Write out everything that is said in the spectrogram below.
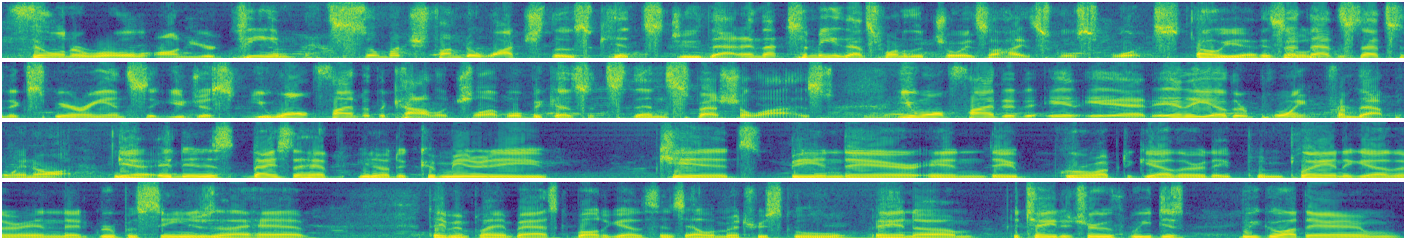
filling a role on your team. It's so much fun to watch those kids do that. And that to me, that's one of the joys of high school sports. Oh yeah, is totally. that that's that's an experience that you just you won't find at the college level because it's then specialized. You won't find it at any other point from that point on. Yeah, and it's nice to have you know the community kids being there and they grow up together. They've been playing together, and that group of seniors that I have, they've been playing basketball together since elementary school. And um, to tell you the truth, we just we go out there and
